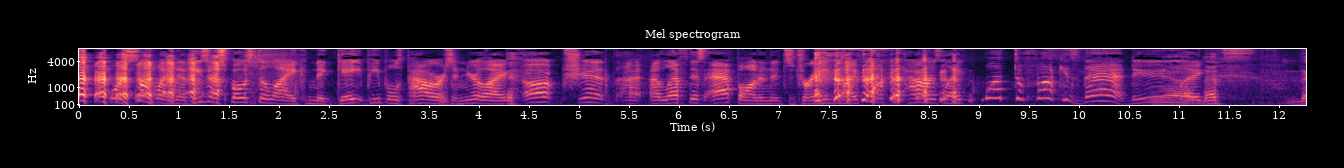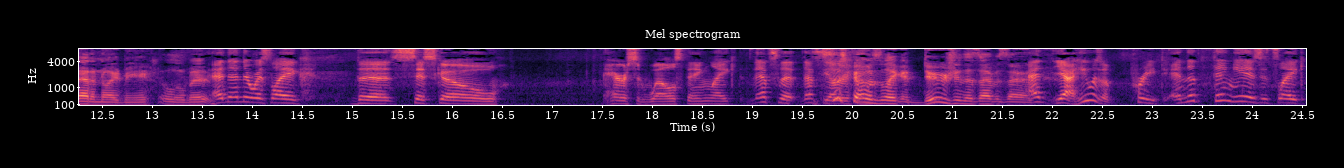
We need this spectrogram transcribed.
or something like that. These are supposed to like negate people's powers, and you're like, oh shit, I, I left this app on and it's drained my fucking powers. Like, what the fuck is that, dude? yeah, like, that's that annoyed me a little bit. And then there was like the Cisco Harrison Wells thing. Like that's the that's the other Cisco thing. was like a douche in this episode. And yeah, he was a pretty. And the thing is, it's like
